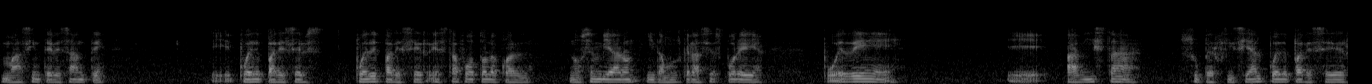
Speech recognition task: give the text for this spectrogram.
más interesante eh, puede parecer puede parecer esta foto la cual nos enviaron y damos gracias por ella puede eh, a vista superficial puede parecer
